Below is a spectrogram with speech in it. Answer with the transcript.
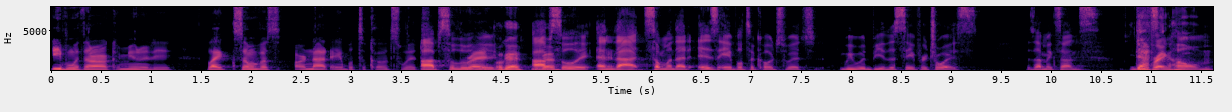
even within our community, like some of us are not able to code switch. absolutely. Right. Okay, okay. Absolutely. And that someone that is able to code switch, we would be the safer choice. Does that make sense? That's- bring home.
